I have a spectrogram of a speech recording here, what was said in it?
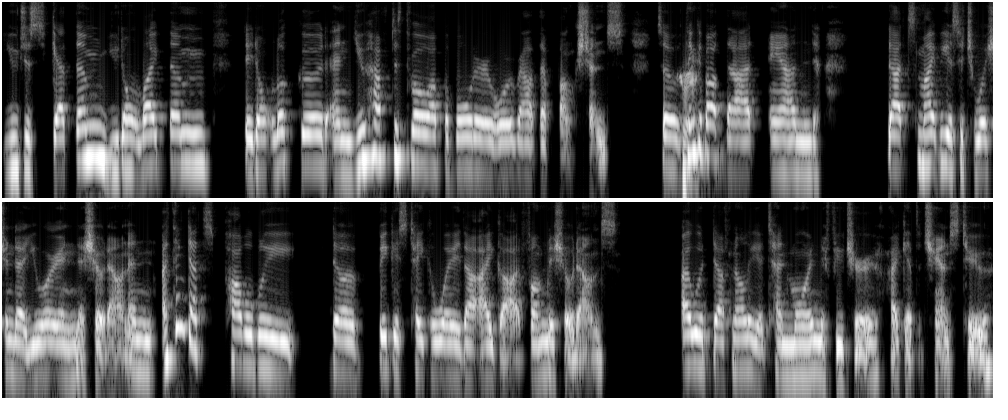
you just get them, you don't like them, they don't look good, and you have to throw up a boulder or a route that functions. So Correct. think about that. And that might be a situation that you are in a showdown. And I think that's probably the biggest takeaway that I got from the showdowns. I would definitely attend more in the future if I get the chance to.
